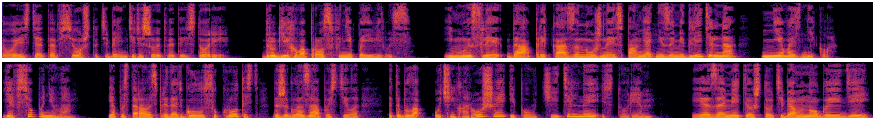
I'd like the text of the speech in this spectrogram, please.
«То есть это все, что тебя интересует в этой истории?» Других вопросов не появилось. И мысли «да, приказы нужно исполнять незамедлительно» не возникло. Я все поняла. Я постаралась придать голосу кротость, даже глаза опустила — это была очень хорошая и поучительная история. Я заметил, что у тебя много идей,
